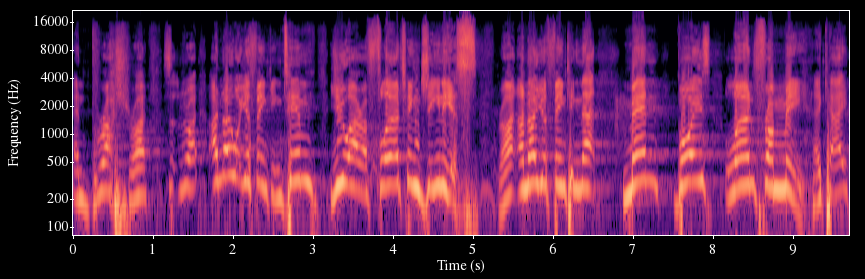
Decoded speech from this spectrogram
and brush, right? So, right? I know what you're thinking. Tim, you are a flirting genius, right? I know you're thinking that. Men, boys, learn from me, okay?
